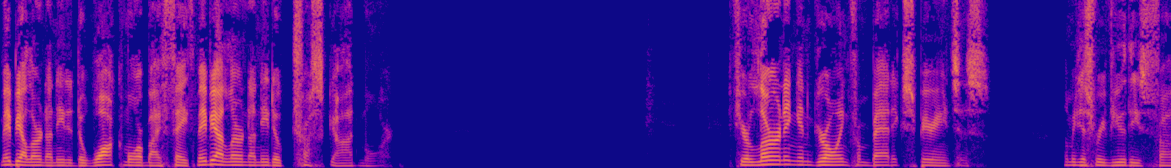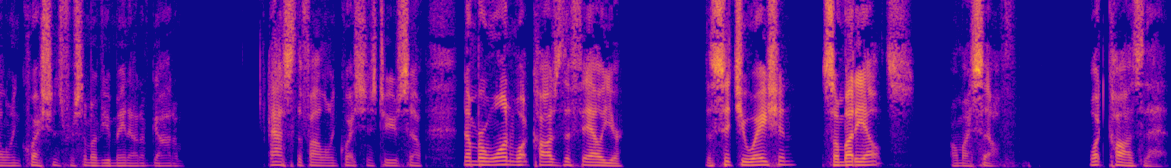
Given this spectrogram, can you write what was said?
Maybe I learned I needed to walk more by faith. Maybe I learned I need to trust God more. If you're learning and growing from bad experiences, let me just review these following questions for some of you may not have got them. Ask the following questions to yourself. Number one, what caused the failure? The situation, somebody else, or myself? What caused that?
